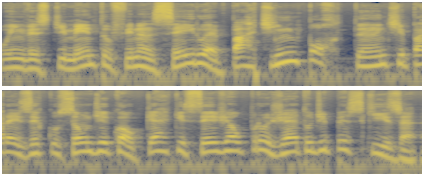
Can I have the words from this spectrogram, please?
O investimento financeiro é parte importante para a execução de qualquer que seja o projeto de pesquisa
